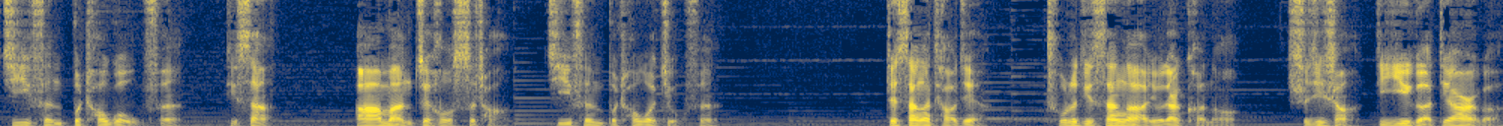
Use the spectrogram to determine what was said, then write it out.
积分不超过五分；第三。阿曼最后四场积分不超过九分，这三个条件，除了第三个有点可能，实际上第一个、第二个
